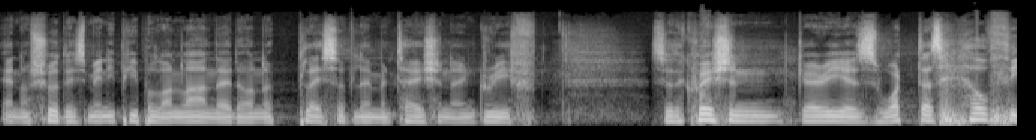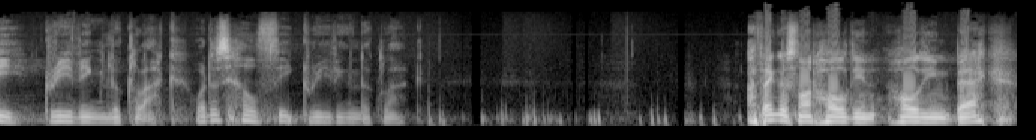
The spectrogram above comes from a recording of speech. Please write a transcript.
And I'm sure there's many people online that are in a place of lamentation and grief. So the question, Gary, is what does healthy grieving look like? What does healthy grieving look like? I think it's not holding, holding back.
